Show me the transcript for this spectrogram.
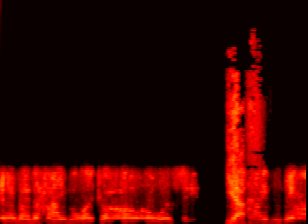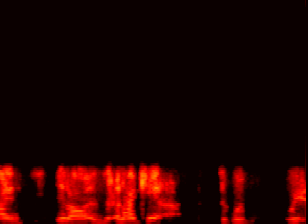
and then hiding like a, a, a wussy. Yeah. hiding behind you know, and, and I can't. We, we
